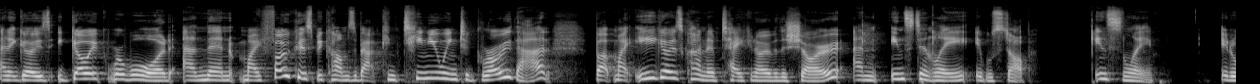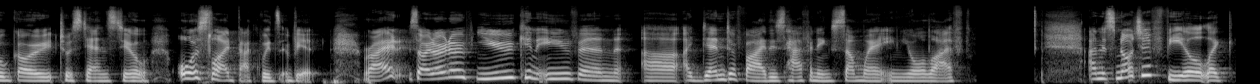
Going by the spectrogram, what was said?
and it goes egoic reward. And then my focus becomes about continuing to grow that. But my ego's kind of taken over the show and instantly it will stop. Instantly it'll go to a standstill or slide backwards a bit, right? So I don't know if you can even uh, identify this happening somewhere in your life. And it's not to feel like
